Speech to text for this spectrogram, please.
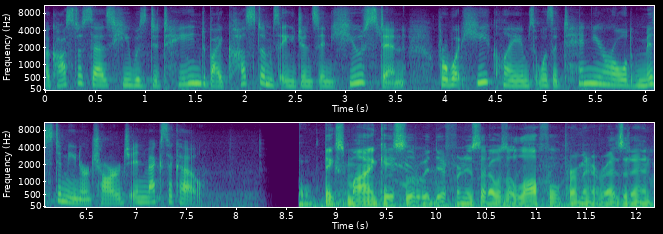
Acosta says he was detained by customs agents in Houston for what he claims was a 10 year old misdemeanor charge in Mexico. Makes my case a little bit different is that I was a lawful permanent resident.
